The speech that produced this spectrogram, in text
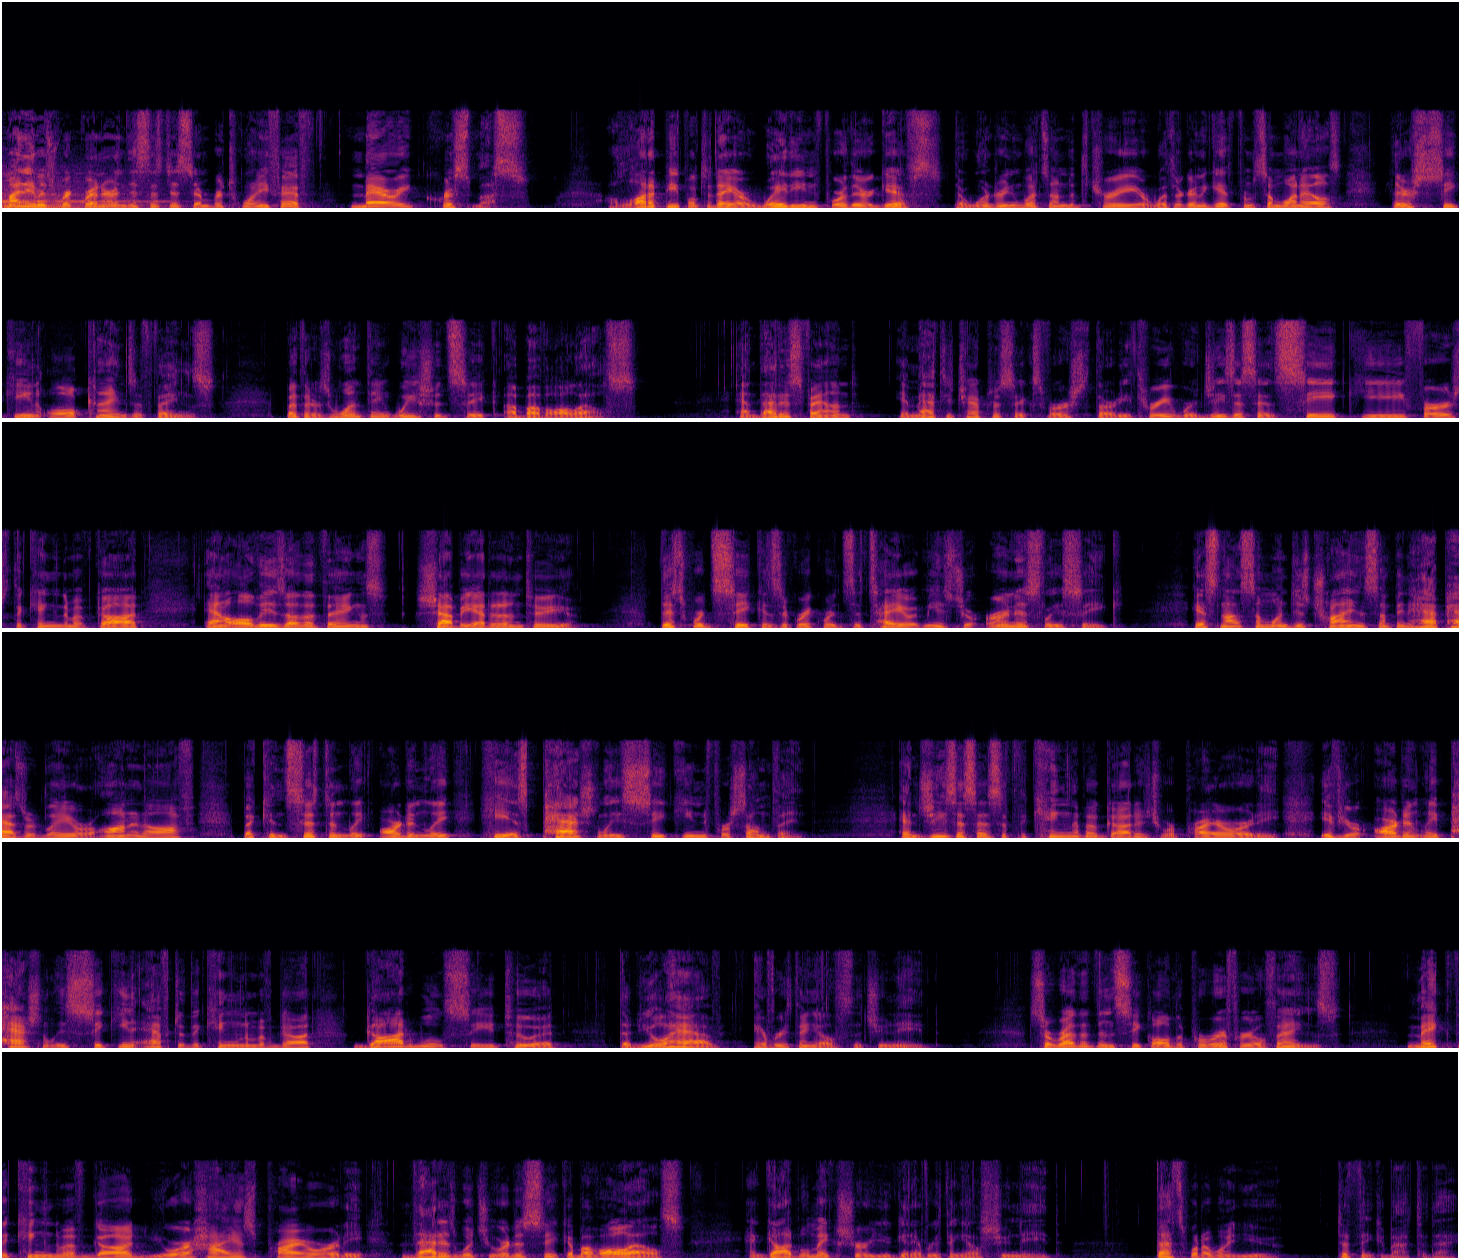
My name is Rick Renner, and this is December 25th. Merry Christmas. A lot of people today are waiting for their gifts. They're wondering what's under the tree or what they're going to get from someone else. They're seeking all kinds of things. But there's one thing we should seek above all else, and that is found in Matthew chapter 6, verse 33, where Jesus says, Seek ye first the kingdom of God, and all these other things shall be added unto you. This word seek is the Greek word zeteo. It means to earnestly seek. It's not someone just trying something haphazardly or on and off, but consistently, ardently, he is passionately seeking for something. And Jesus says if the kingdom of God is your priority, if you're ardently, passionately seeking after the kingdom of God, God will see to it that you'll have everything else that you need. So rather than seek all the peripheral things, make the kingdom of God your highest priority. That is what you are to seek above all else, and God will make sure you get everything else you need. That's what I want you to think about today.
